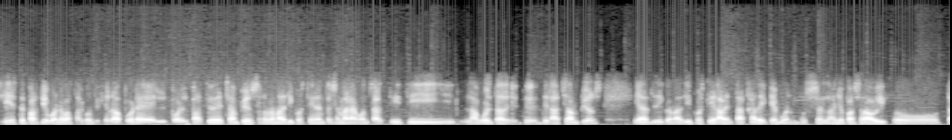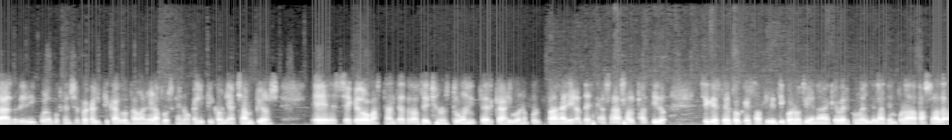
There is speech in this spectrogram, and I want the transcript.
Sí, este partido bueno va a estar condicionado por el por el partido de Champions. El Real Madrid pues tiene entre semana contra el City la vuelta de, la Champions y el Atlético de Madrid pues tiene la ventaja de que bueno pues el año pasado hizo tal ridículo porque no se puede calificar de otra manera pues que no calificó ni a Champions. Eh, se quedó bastante atrás, de hecho no estuvo ni cerca y bueno pues van a llegar descansadas al partido. Sí que es cierto que este Atlético no tiene nada que ver con el de la temporada pasada.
